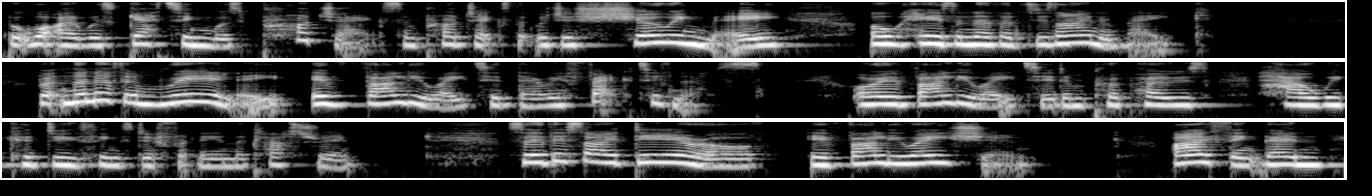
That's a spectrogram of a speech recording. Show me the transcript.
But what I was getting was projects and projects that were just showing me, oh, here's another design and make. But none of them really evaluated their effectiveness or evaluated and proposed how we could do things differently in the classroom. So, this idea of evaluation, I think, then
